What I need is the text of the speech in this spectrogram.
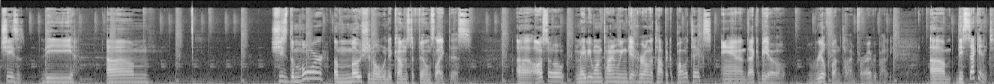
she's the um she's the more emotional when it comes to films like this. Uh, also, maybe one time we can get her on the topic of politics, and that could be a real fun time for everybody. Um, the second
